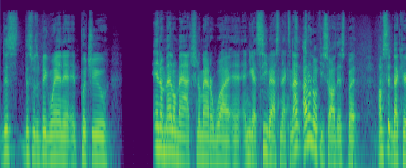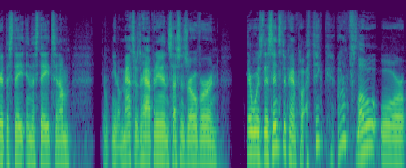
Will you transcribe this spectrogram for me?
this this was a big win. It, it put you in a medal match no matter what. And, and you got Seabass next. And I, I don't know if you saw this, but I'm sitting back here at the state in the states, and I'm, you know, matches are happening and sessions are over, and there was this Instagram post. I think I don't know, Flow or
